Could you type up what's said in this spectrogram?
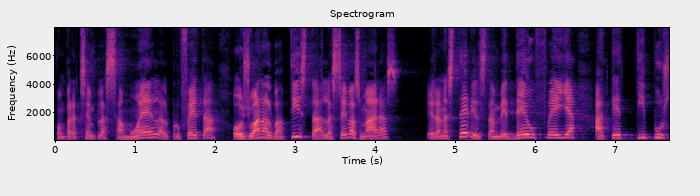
com per exemple Samuel, el profeta, o Joan el Baptista, les seves mares, eren estèrils també. Déu feia aquest tipus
